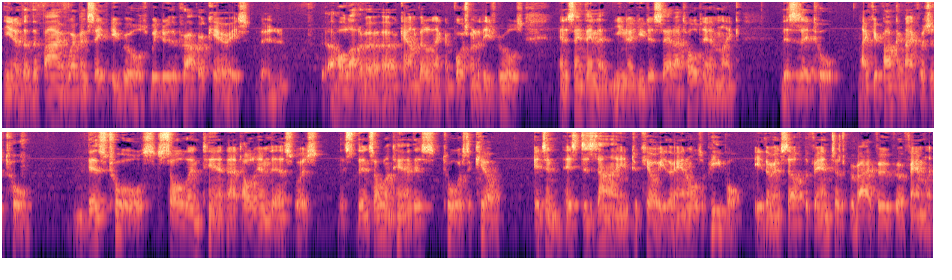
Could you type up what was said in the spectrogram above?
you know, the, the, five weapon safety rules. We do the proper carries, a whole lot of uh, accountability and enforcement of these rules. And the same thing that you know you just said, I told him like this is a tool. Like your pocket knife was a tool. This tool's sole intent, and I told him this was this, the sole intent of this tool was to kill. It's, in, it's designed to kill either animals or people, either in self defense or to provide food for a family.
